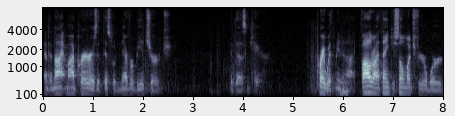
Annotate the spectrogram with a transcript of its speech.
And tonight, my prayer is that this would never be a church that doesn't care. Pray with me tonight. Father, I thank you so much for your word.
